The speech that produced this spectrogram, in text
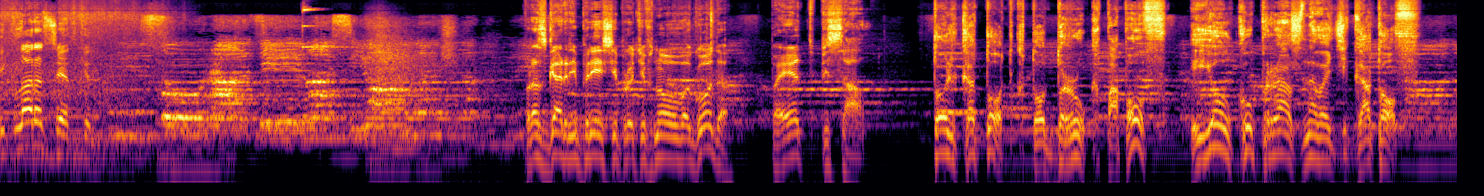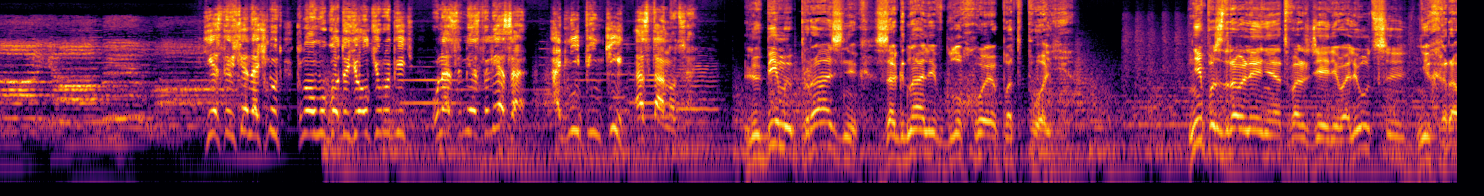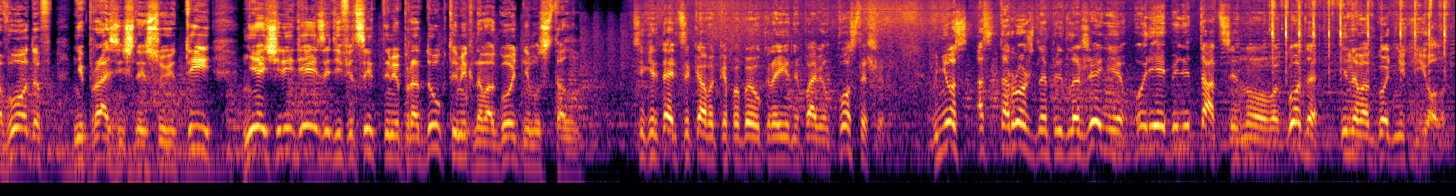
и Клара Цеткин. В разгар репрессий против Нового года поэт писал Только тот, кто друг попов, елку праздновать готов. Если все начнут к Новому году елки рубить, у нас вместо леса одни пеньки останутся. Любимый праздник загнали в глухое подполье. Ни поздравления от вождей революции, ни хороводов, ни праздничной суеты, ни очередей за дефицитными продуктами к новогоднему столу. Секретарь ЦК ВКПБ Украины Павел Постышев внес осторожное предложение о реабилитации Нового года и новогодних елок.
